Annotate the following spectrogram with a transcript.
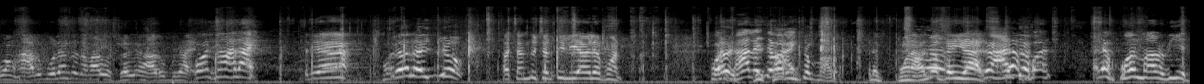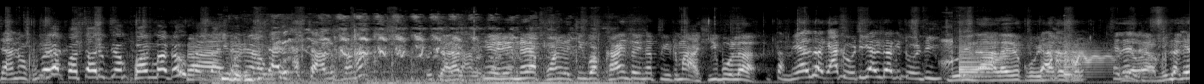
આમ હારું બોલે તો તમારું વધારે હારું બોલાય. ફોન ના લાય અરે, ફોન લઈ ગયો આ ચંદુ છત્તી લઈ આવેલે ફોન ફોન ના લઈ ભિખારી અરે ફોન આવજો કઈ યાર ફોન અરે ફોન મારો વીએ જાનો ખબર અરે પચાસ રૂપિયા ફોનમાં ચાલુ ફોન ફોન વેચીને કોક ખાય ને તો એના પેટમાં હાસી બોલે. તમે હાલ દો કે આ દોડી હાલ દો કે દોડી દોરી ના હાલે કોઈ ના કરશે. લે, લે, લે લે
